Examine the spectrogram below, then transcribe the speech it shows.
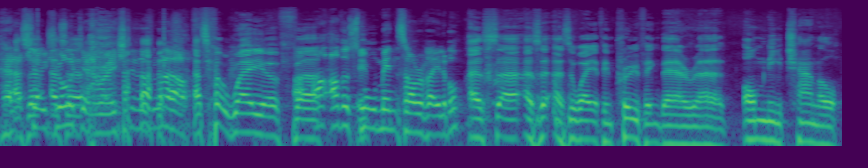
That shows your generation as well. as a way of uh, Other small mints are available. as uh, as, a, as a way of improving their uh, omni-channel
